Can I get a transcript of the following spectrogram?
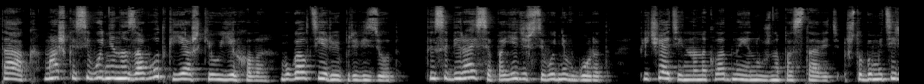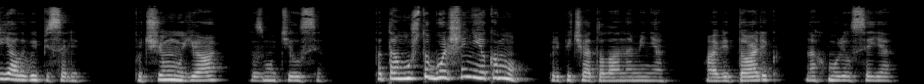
«Так, Машка сегодня на завод к Яшке уехала, бухгалтерию привезет. Ты собирайся, поедешь сегодня в город. Печати на накладные нужно поставить, чтобы материалы выписали». «Почему я?» – возмутился. «Потому что больше некому», – припечатала она меня. «А Виталик?» – нахмурился я.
